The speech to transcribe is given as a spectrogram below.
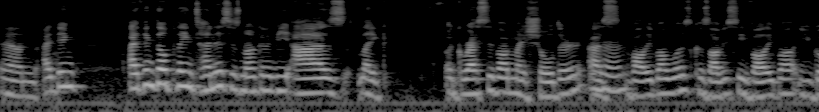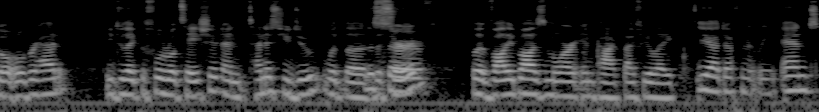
And I think, I think though playing tennis is not going to be as like aggressive on my shoulder as Uh-huh. volleyball was. Because obviously volleyball, you go overhead, you do like the full rotation, and tennis you do with the the, serve. But volleyball is more impact. I feel like. yeah definitely and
